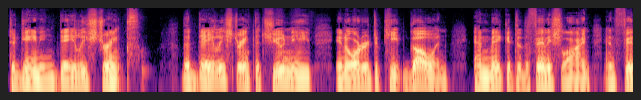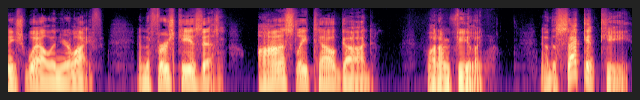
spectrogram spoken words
to gaining daily strength, the daily strength that you need in order to keep going and make it to the finish line and finish well in your life. And the first key is this honestly tell God what I'm feeling. Now, the second key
